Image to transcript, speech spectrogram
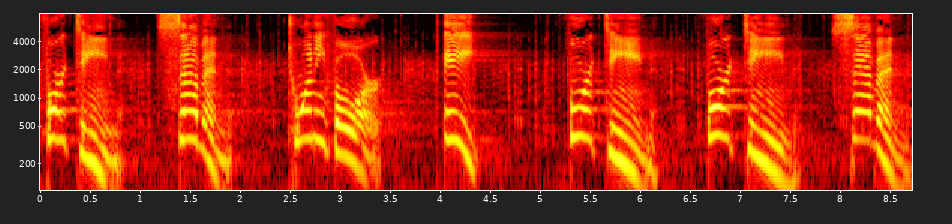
14, 7, 24, 8, 14, 14, 7,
